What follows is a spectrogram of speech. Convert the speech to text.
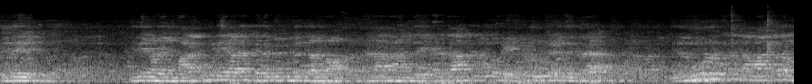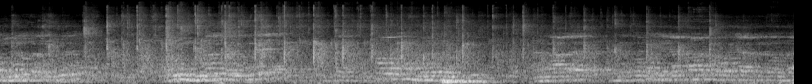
இது இது என்னுடைய மறக்க முடியாத பெருமைமிகு தருணம் ஏன்னா நான் இந்த எட்டு ஆண்டுகள் ஒரு எட்டு நூல் எழுதுகிறேன் இது நூலுக்கு நான் வாங்குற முதல் பரிசு அதுவும் முதல் பரிசு இந்த புத்தகம் முதல் பரிசு அதனால இந்த தொகை எனக்கான தொகையாக இருக்கிறத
